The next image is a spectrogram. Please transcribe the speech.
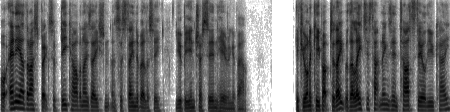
or any other aspects of decarbonisation and sustainability you'd be interested in hearing about. If you want to keep up to date with the latest happenings in Tata Steel UK,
